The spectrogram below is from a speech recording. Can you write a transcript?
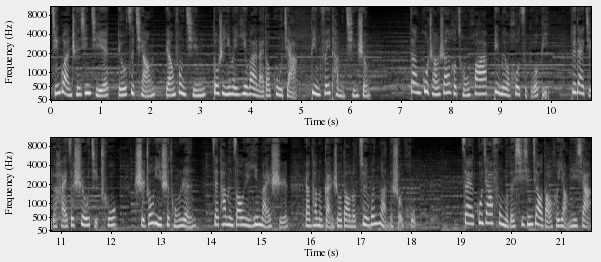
尽管陈新杰、刘自强、梁凤琴都是因为意外来到顾家，并非他们亲生。但顾长山和存花并没有厚此薄彼，对待几个孩子视如己出，始终一视同仁。在他们遭遇阴霾时，让他们感受到了最温暖的守护。在顾家父母的悉心教导和养育下，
